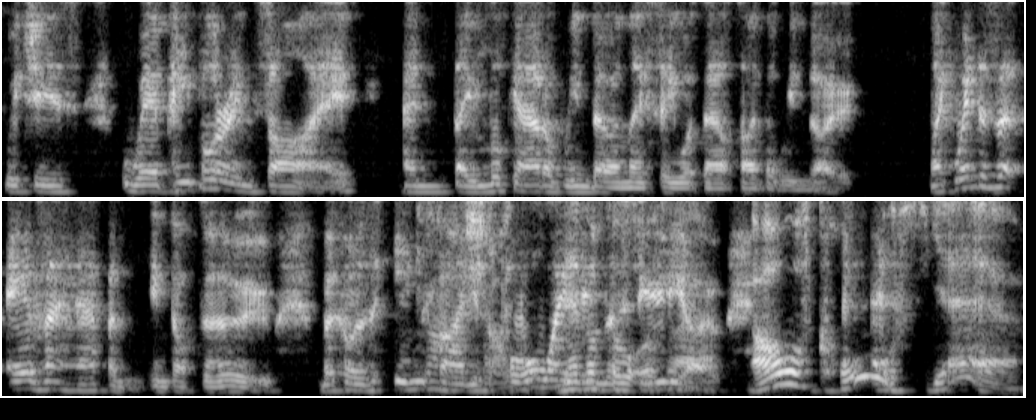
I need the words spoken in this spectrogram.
which is where people are inside and they look out a window and they see what's outside the window like when does that ever happen in doctor who because inside Gosh, is always in the studio. Oh, of course, yeah.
